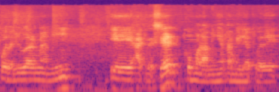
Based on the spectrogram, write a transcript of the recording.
puede ayudarme a mí eh, a crecer, como la mía también le puede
